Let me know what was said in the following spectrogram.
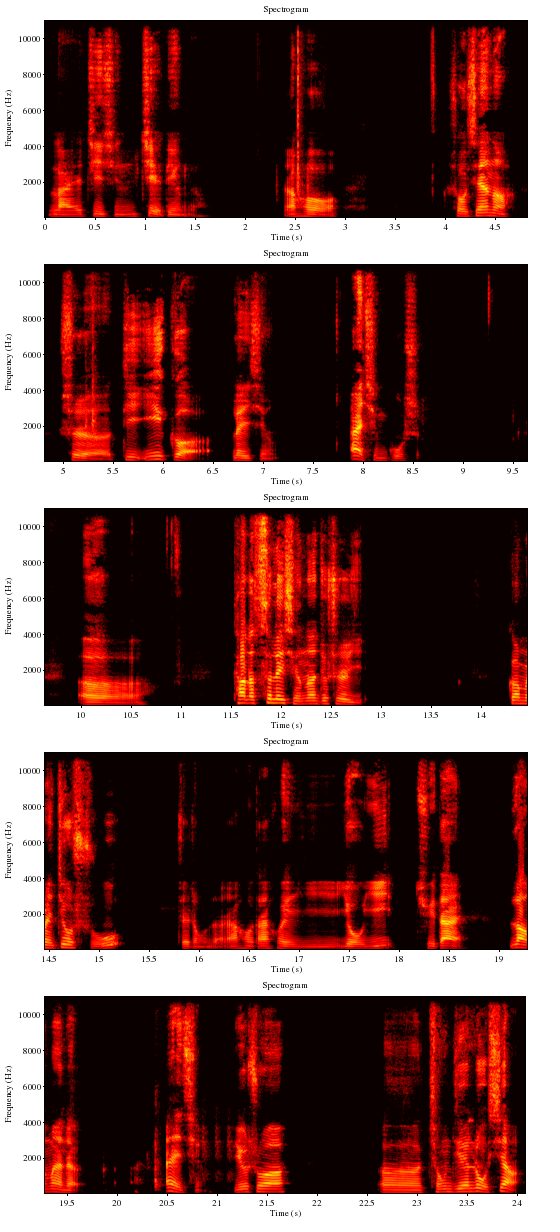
来进行界定的。然后，首先呢是第一个类型，爱情故事。呃，它的次类型呢就是以哥们救赎这种的，然后它会以友谊取代浪漫的爱情，比如说，呃，穷街陋巷、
